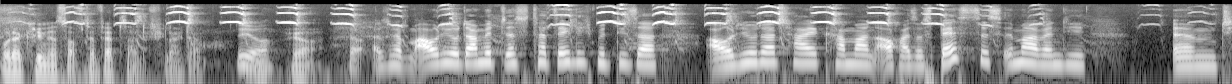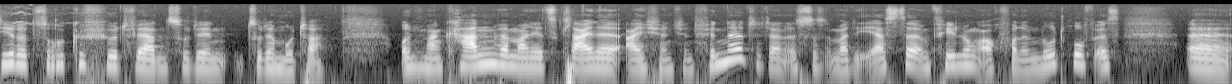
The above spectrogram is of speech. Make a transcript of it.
Oder kriegen wir es auf der Webseite vielleicht auch. Ja. ja. ja also ich habe ein Audio damit, das tatsächlich mit dieser Audiodatei kann man auch, also das Beste ist immer, wenn die ähm, Tiere zurückgeführt werden zu, den, zu der Mutter. Und man kann, wenn man jetzt kleine Eichhörnchen findet, dann ist das immer die erste Empfehlung, auch von einem Notruf ist, äh,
